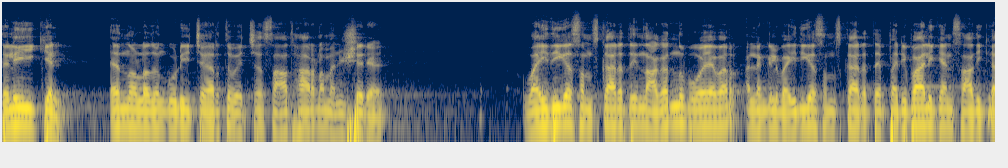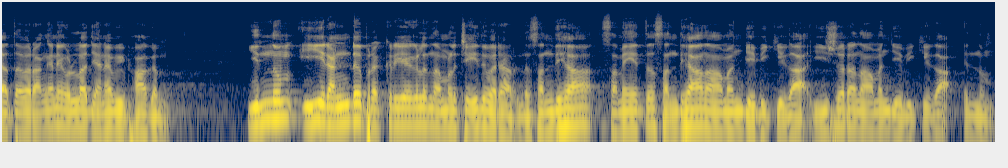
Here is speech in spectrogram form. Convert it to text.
തെളിയിക്കൽ എന്നുള്ളതും കൂടി ചേർത്ത് വെച്ച് സാധാരണ മനുഷ്യർ വൈദിക സംസ്കാരത്തിൽ നിന്ന് അകന്നു പോയവർ അല്ലെങ്കിൽ വൈദിക സംസ്കാരത്തെ പരിപാലിക്കാൻ സാധിക്കാത്തവർ അങ്ങനെയുള്ള ജനവിഭാഗം ഇന്നും ഈ രണ്ട് പ്രക്രിയകൾ നമ്മൾ ചെയ്തു വരാറുണ്ട്. സന്ധ്യാ സമയത്ത് സന്ധ്യാനാമം ജപിക്കുക ഈശ്വരനാമം ജപിക്കുക എന്നും.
